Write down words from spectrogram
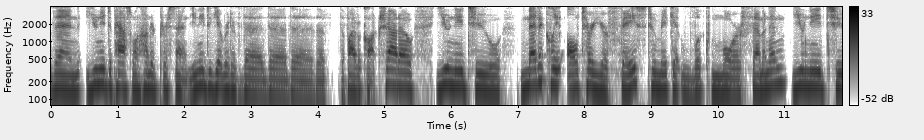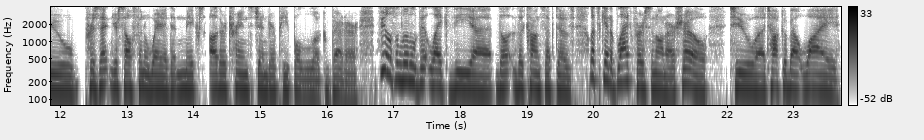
then you need to pass 100%. You need to get rid of the, the, the, the, the five o'clock shadow. You need to medically alter your face to make it look more feminine. You need to present yourself in a way that makes other transgender people look better. It feels a little bit like the uh, the the concept of let's get a black person on our show to uh, talk about why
